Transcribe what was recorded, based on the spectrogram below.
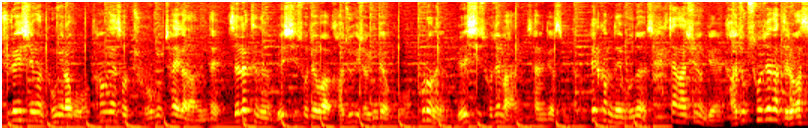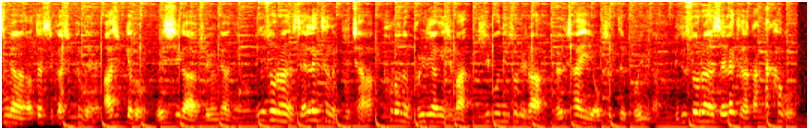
슈레이싱은 동일하고 텅에서 조금 차이가 나는데 셀렉트는 메쉬 소재와 가죽이 적용되었고 프로는 메쉬 소재만 사용되었습니다. 힐컵 내부는 살짝 아쉬운 게 가죽 소재가 들어갔으면 어땠을까 싶은데 아쉽게도 메쉬가 적용되었네요. 인솔은 셀렉트는 부착, 프로는 분리형이지만 기본 인솔이라 별 차이 없을 듯 보입니다. 미드솔은 셀렉트가 딱딱하고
